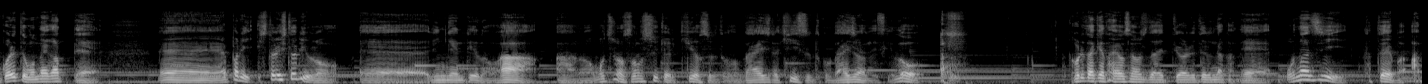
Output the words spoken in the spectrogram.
これって問題があって、えー、やっぱり一人一人の、えー、人間っていうのはあのもちろんその宗教に寄与するってことも大事な寄与するってことも大事なんですけどこれだけ多様性の時代って言われてる中で同じ例えばアッ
